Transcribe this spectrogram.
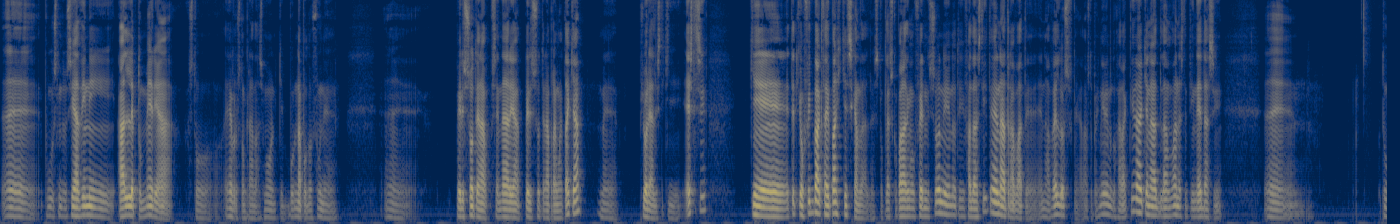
Ε, που στην ουσία δίνει άλλη λεπτομέρεια στο εύρος των κραδασμών και μπορούν να αποδοθούν ε, περισσότερα σενάρια, περισσότερα πραγματάκια με πιο ρεαλιστική αίσθηση και τέτοιο feedback θα υπάρχει και στις σκανδάλες. Το κλασικό παράδειγμα που φέρνει η Sony είναι ότι φανταστείτε να τραβάτε ένα βέλος στο παιχνίδι με τον χαρακτήρα και να αντιλαμβάνεστε την ένταση ε, του,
